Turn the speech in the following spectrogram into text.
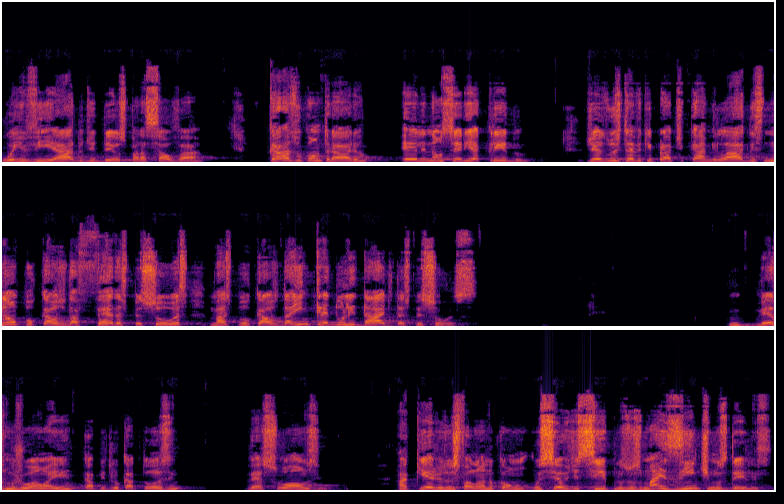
o enviado de Deus para salvar. Caso contrário, ele não seria crido. Jesus teve que praticar milagres não por causa da fé das pessoas, mas por causa da incredulidade das pessoas. Mesmo João aí, capítulo 14, verso 11. Aqui é Jesus falando com os seus discípulos, os mais íntimos deles.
